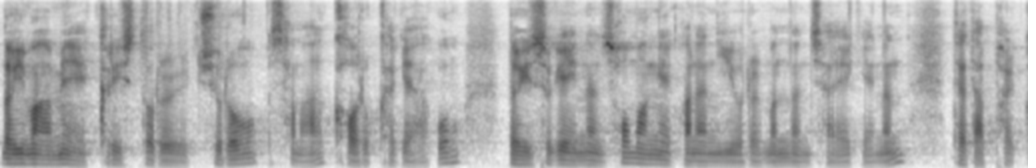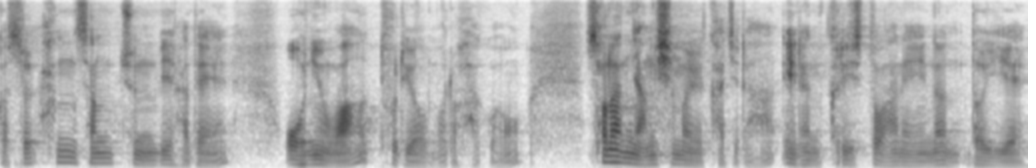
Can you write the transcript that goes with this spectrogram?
너희 마음에 그리스도를 주로 삼아 거룩하게 하고 너희 속에 있는 소망에 관한 이유를 묻는 자에게는 대답할 것을 항상 준비하되 온유와 두려움으로 하고 선한 양심을 가지라. 이는 그리스도 안에 있는 너희의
